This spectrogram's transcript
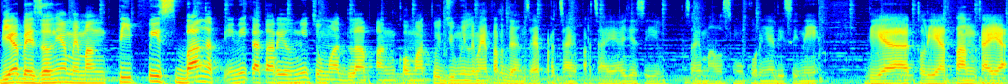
dia bezelnya memang tipis banget. Ini kata Realme cuma 8,7 mm dan saya percaya-percaya aja sih. Saya males ngukurnya di sini. Dia kelihatan kayak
